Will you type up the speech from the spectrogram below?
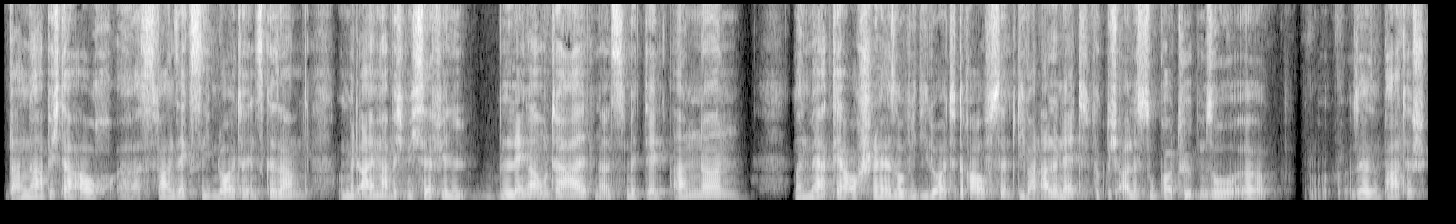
dann habe ich da auch, äh, es waren sechs, sieben Leute insgesamt und mit einem habe ich mich sehr viel länger unterhalten als mit den anderen. Man merkt ja auch schnell so, wie die Leute drauf sind. Die waren alle nett, wirklich alles super Typen, so äh, sehr sympathisch.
